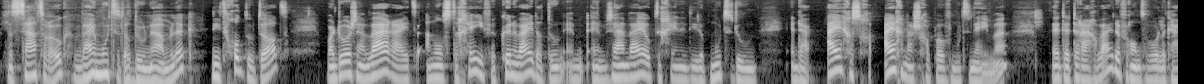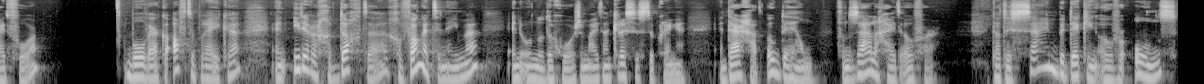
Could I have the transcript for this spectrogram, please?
dat staat er ook, wij moeten dat doen namelijk. Niet God doet dat. Maar door zijn waarheid aan ons te geven, kunnen wij dat doen. En, en zijn wij ook degene die dat moeten doen en daar eigenaarschap over moeten nemen. En daar dragen wij de verantwoordelijkheid voor. Bolwerken af te breken en iedere gedachte gevangen te nemen en onder de gehoorzaamheid aan Christus te brengen. En daar gaat ook de helm van de zaligheid over. Dat is zijn bedekking over ons,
